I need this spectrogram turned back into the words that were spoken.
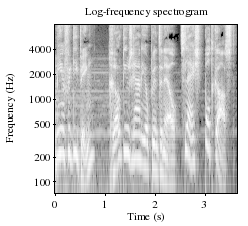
Meer verdieping? grootnieuwsradio.nl slash podcast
